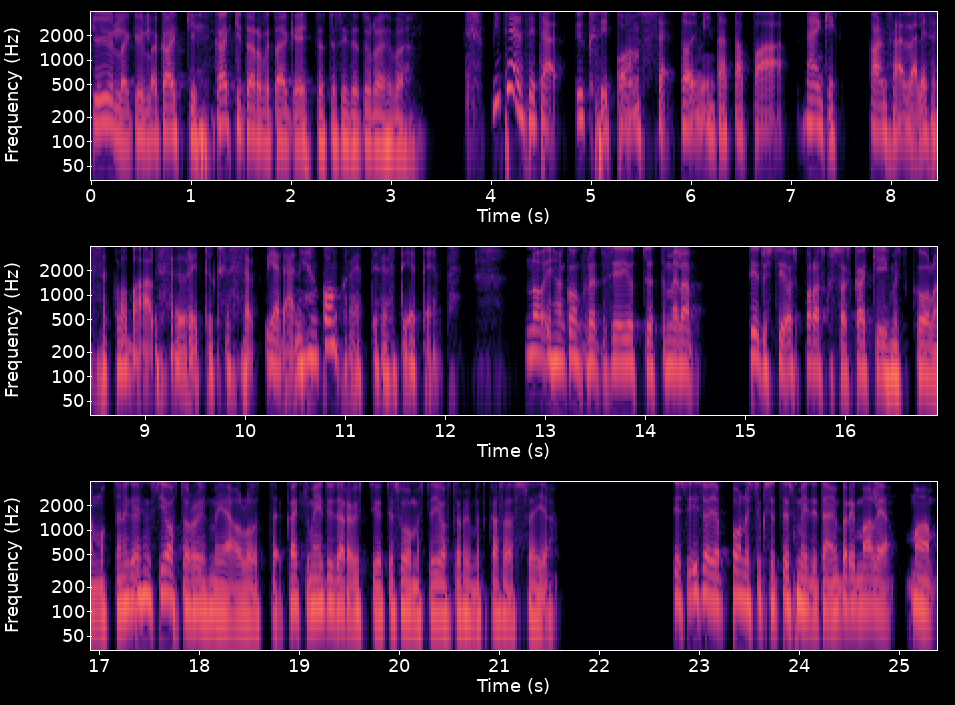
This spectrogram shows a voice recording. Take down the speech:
Kyllä, kyllä. Kaikki, kaikki tarvitaan keittoa, että siitä tulee hyvä. Miten sitä yksi ponsse toimintatapaa näinkin kansainvälisessä globaalissa yrityksessä viedään ihan konkreettisesti eteenpäin? No ihan konkreettisia juttuja, että meillä tietysti olisi paras, kun saisi kaikki ihmiset koolle, mutta niin esimerkiksi johtoryhmiä ollut, että kaikki meidän tytäryhtiöt ja Suomesta johtoryhmät kasassa ja tietysti isoja ponnistuksia, jos mietitään ympäri maalia, maa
